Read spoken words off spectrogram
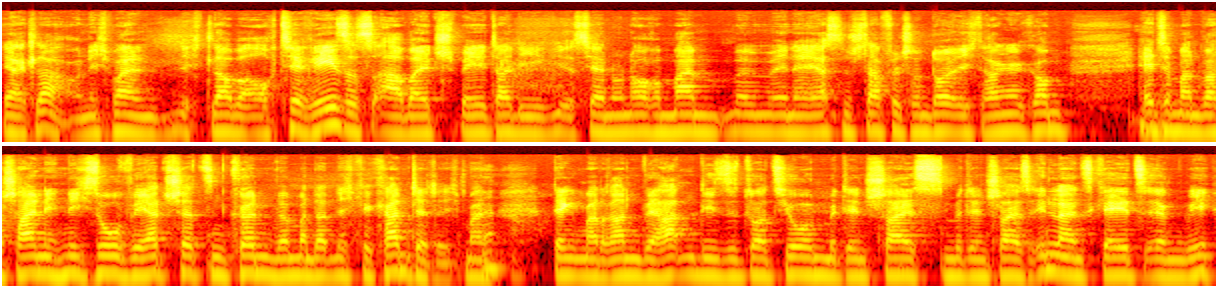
Ja, klar. Und ich meine, ich glaube auch Thereses Arbeit später, die ist ja nun auch in, meinem, in der ersten Staffel schon deutlich drangekommen, hätte man wahrscheinlich nicht so wertschätzen können, wenn man das nicht gekannt hätte. Ich meine, ja. denk mal dran, wir hatten die Situation mit den scheiß, mit den scheiß Inline-Skates irgendwie,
